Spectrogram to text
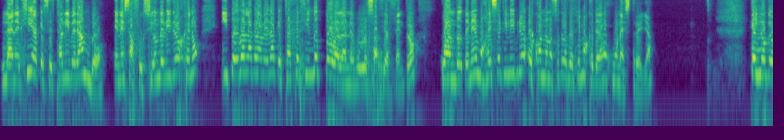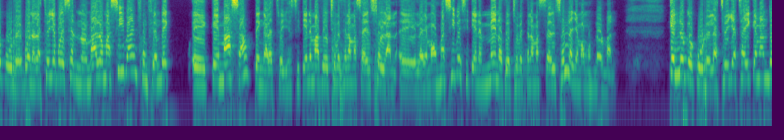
la energía que se está liberando en esa fusión del hidrógeno y toda la gravedad que está ejerciendo toda la nebulosa hacia el centro. Cuando tenemos ese equilibrio es cuando nosotros decimos que tenemos una estrella. ¿Qué es lo que ocurre? Bueno, la estrella puede ser normal o masiva en función de eh, qué masa tenga la estrella. Si tiene más de 8 veces la masa del Sol, eh, la, llamamos masiva, y si tiene menos de 8 veces la masa del Sol, la llamamos normal. ¿Qué es lo que ocurre? La estrella está ahí quemando,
